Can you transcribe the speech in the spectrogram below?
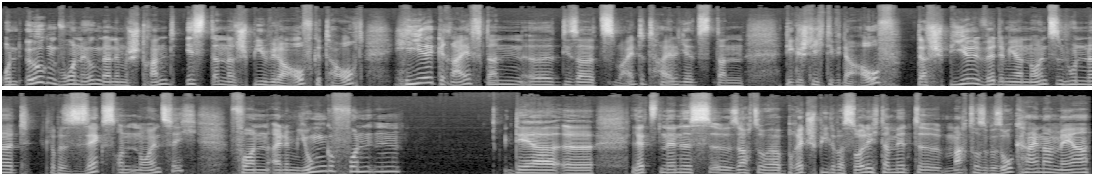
und irgendwo an irgendeinem Strand ist dann das Spiel wieder aufgetaucht. Hier greift dann äh, dieser zweite Teil jetzt dann die Geschichte wieder auf. Das Spiel wird im Jahr 1996 von einem Jungen gefunden, der äh, letzten Endes äh, sagt so, Herr Brettspiele, was soll ich damit? Äh, macht doch sowieso keiner mehr.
